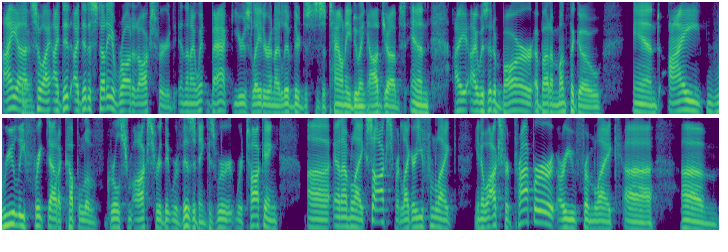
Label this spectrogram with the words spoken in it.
I uh, so, so I, I, did I did a study abroad at Oxford, and then I went back years later, and I lived there just as a townie doing odd jobs. And I, I was at a bar about a month ago, and I really freaked out a couple of girls from Oxford that were visiting because we're we're talking. Uh, and I'm like, so Oxford, like, are you from like, you know, Oxford proper? Are you from like, uh, um,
